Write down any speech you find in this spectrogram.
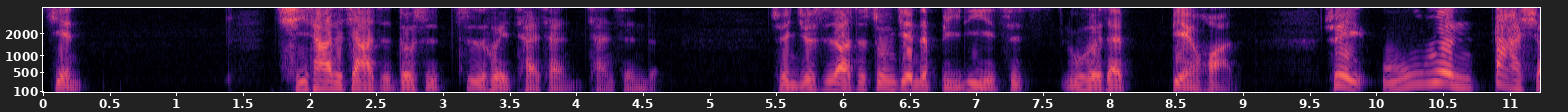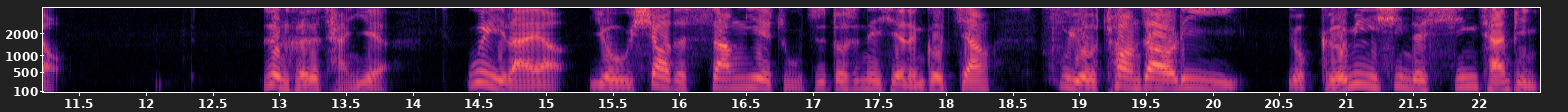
件，其他的价值都是智慧财产产生的。所以你就知道这中间的比例是如何在变化的。所以无论大小，任何的产业，未来啊。有效的商业组织都是那些能够将富有创造力、有革命性的新产品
